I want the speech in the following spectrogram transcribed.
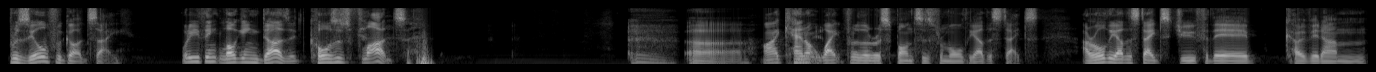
Brazil, for God's sake. What do you think logging does? It causes floods. Uh, I cannot Period. wait for the responses from all the other states. Are all the other states due for their COVID? Um,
